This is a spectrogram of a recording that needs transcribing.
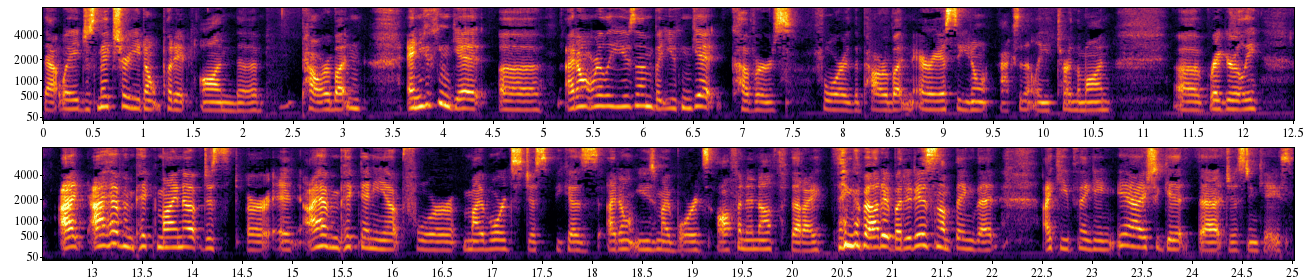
that way. Just make sure you don't put it on the power button. And you can get uh I don't really use them but you can get covers for the power button area so you don't accidentally turn them on uh, regularly I, I haven't picked mine up just, or I haven't picked any up for my boards just because I don't use my boards often enough that I think about it, but it is something that I keep thinking, yeah, I should get that just in case.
